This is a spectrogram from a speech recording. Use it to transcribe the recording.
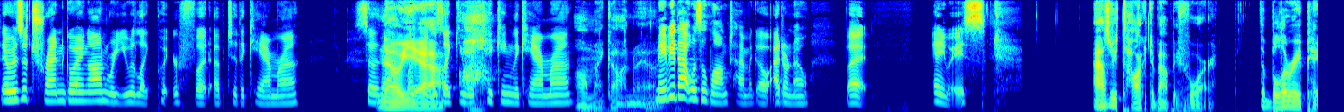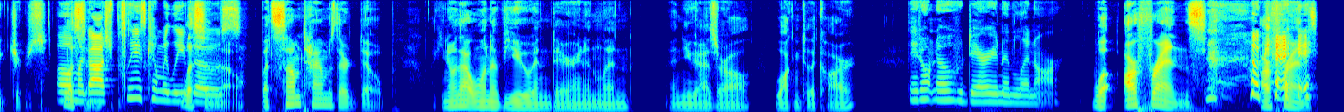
There was a trend going on where you would like put your foot up to the camera, so that No, like, it was like you were kicking the camera. Oh my God, man. Maybe that was a long time ago. I don't know, but anyways. As we talked about before, the blurry pictures. Oh Listen, my gosh! Please, can we leave Listen those? though, but sometimes they're dope. Like you know that one of you and Darren and Lynn, and you guys are all walking to the car. They don't know who Darian and Lynn are. Well, our friends, okay. our friends.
